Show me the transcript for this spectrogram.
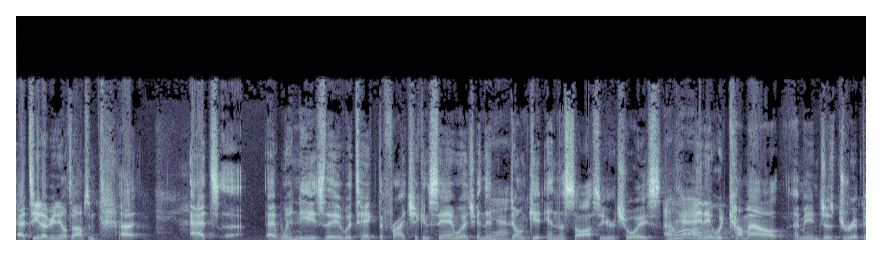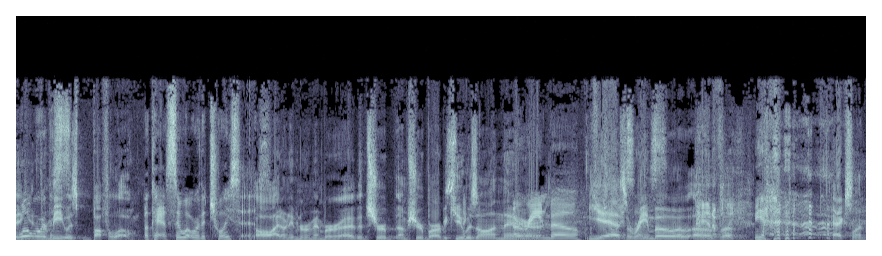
at TW Neil Thompson. Uh, at uh, at Wendy's, they would take the fried chicken sandwich and then Yeah. dunk it in the sauce of your choice. Okay. And it would come out, I mean, just dripping. What And For the me, it was buffalo. Okay, so what were the choices? Oh, I don't even remember. I'm sure. I'm sure barbecue Like was on there. a rainbow. Yes, a rainbow of, of uh, Yeah. excellent.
